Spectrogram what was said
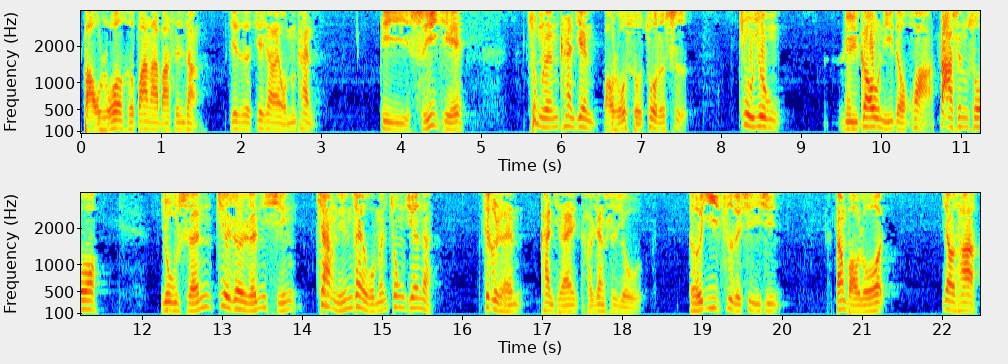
保罗和巴拿巴身上。接着接下来我们看。第十一节，众人看见保罗所做的事，就用吕高尼的话大声说：“有神借着人形降临在我们中间的这个人，看起来好像是有得医治的信心。”当保罗要他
